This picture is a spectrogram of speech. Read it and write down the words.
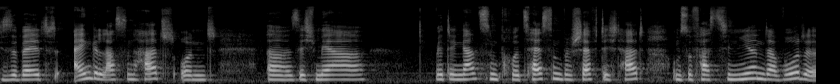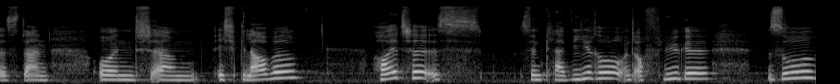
diese Welt eingelassen hat und äh, sich mehr mit den ganzen Prozessen beschäftigt hat, umso faszinierender wurde es dann. Und ähm, ich glaube, heute ist, sind Klaviere und auch Flügel so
